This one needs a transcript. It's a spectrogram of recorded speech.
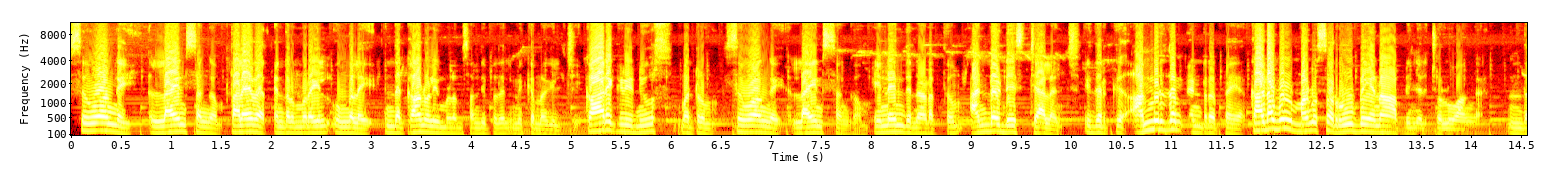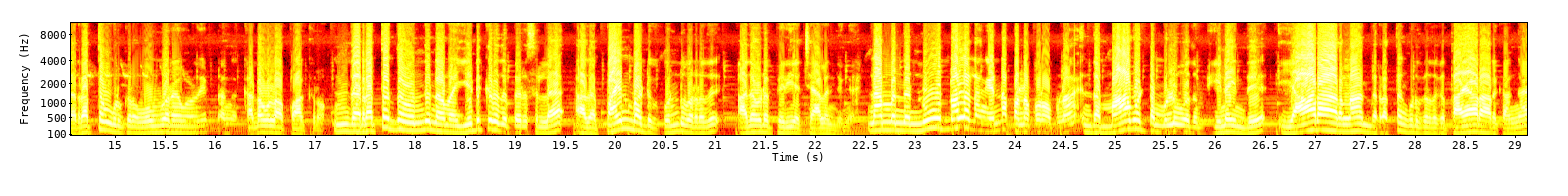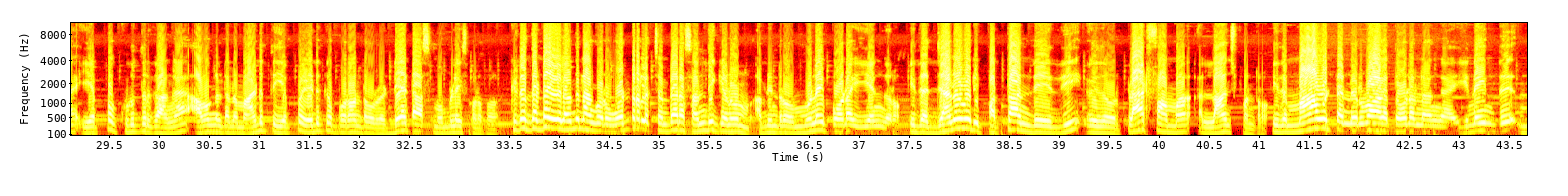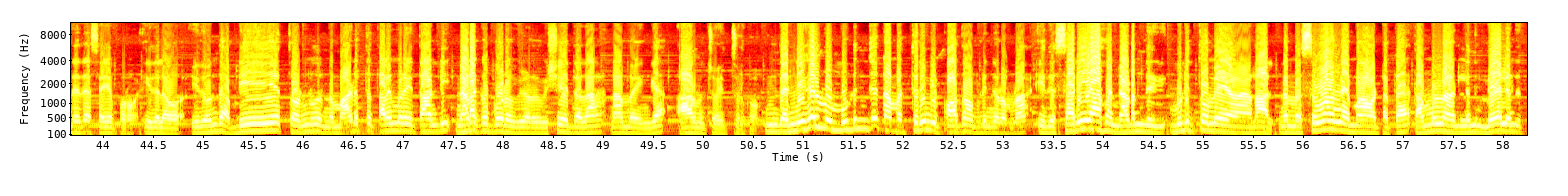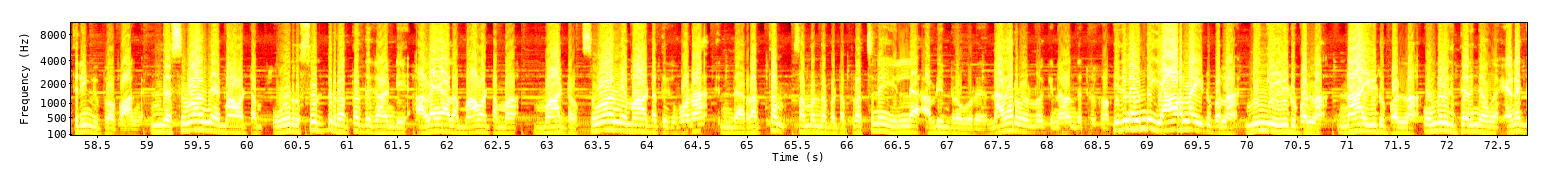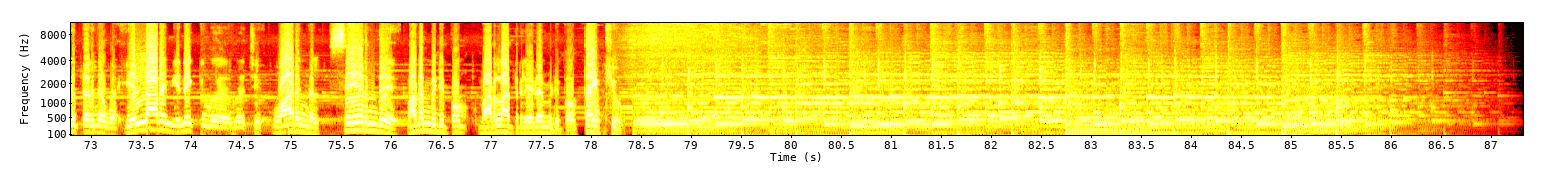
Sivaganga line சங்கம் தலைவர் என்ற முறையில் உங்களை இந்த காணொளி மூலம் சந்திப்பதில் மிக்க மகிழ்ச்சி. காரைக்குடி நியூஸ் மற்றும் சிவகங்கை லயன் சங்கம் இணைந்து நடத்தும் அண்டர் டேஸ் சேலஞ்ச் இதற்கு அமிர்தம் என்ற பெயர். கடவுள் மனுஷ ரூபேனா அப்படின்னு சொல்லி சொல்லுவாங்க. இந்த ரத்தம் கொடுக்குற ஒவ்வொருவரையும் நாங்க கடவுளா பாக்குறோம் இந்த ரத்தத்தை வந்து நம்ம எடுக்கிறது பெருசு இல்ல. அதை பயன்பாட்டுக்கு கொண்டு வர்றது அதோட பெரிய சேலஞ்சுங்க நம்ம இந்த நூறு நாள்ல நாங்க என்ன பண்ண போறோம் அப்படின்னா இந்த மாவட்டம் முழுவதும் இணைந்து யாரெல்லாம் இந்த ரத்தம் கொடுக்கறதுக்கு தயாரா இருக்காங்க எப்ப கொடுத்துருக்காங்க. அவங்கள்ட்ட நம்ம அடுத்து எப்போ எடுக்க போறோம்ன்ற ஒரு டேட்டாஸ் மொபிலைஸ் பண்ண போறோம். கிட்டத்தட்ட இதுல வந்து நாங்க ஒரு ஒன்றரை லட்சம் பேரை சந்திக்கணும் அப்படின்ற ஒரு முனைப்போட இயங்குறோம். இதை ஜனவரி பத்தாம் தேதி இது ஒரு பிளாட்ஃபார்மா லான்ச் பண்றோம். இது மாவட்ட நிர்வாகத்தோட நாங்க இணைந்து இந்த இதை செய்ய போறோம். இதுல இது வந்து அப்படியே தொடர்ந்து நம்ம அடுத்த தலைமுறை தாண்டி நடக்க போற ஒரு விஷயத்தை தான் நாம இங்க ஆரம்பிச்சு வச்சிருக்கோம். இந்த நிகழ்வு முடிஞ்சு நம்ம திரும்பி பார்த்தோம் அப்படின்னு சொன்னோம்னா இது சரியாக நடந்து முடித்தோமே ஆனால் நம்ம சிவகங்கை மாவட்டத்தை தமிழ்நாட்டுல இருந்து திரும்பி பார்ப்பாங்க. இந்த சிவகங்கை மாவட்டம் ஒரு சொட்டு ரத்தத்துக்காண்டி அலையாத மாவட்டமா மாற்றும். சிவகங்கை மாவட்டத்துக்கு போனா இந்த ரத்தம் சம்பந்தப்பட்ட பிரச்சனை இல்லை அப்படின்ற ஒரு நகர்வை நோக்கி நடந்துட்டு இருக்கோம். இதுல வந்து யாரெல்லாம் ஈடுபடலாம்? நீங்க ஈடுபடலாம் நான் ஈடுபடலாம். உங்களுக்கு தெரிஞ்சவங்க எனக்கு தெரிஞ்சவங்க எல்லாரையும் இணைக்கும் முயற்சி வாருங்கள். சேர்ந்து வடம் பிடிப்போம் வரலாற்றில் இடம் பிடிப்போம். தேங்க்யூ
